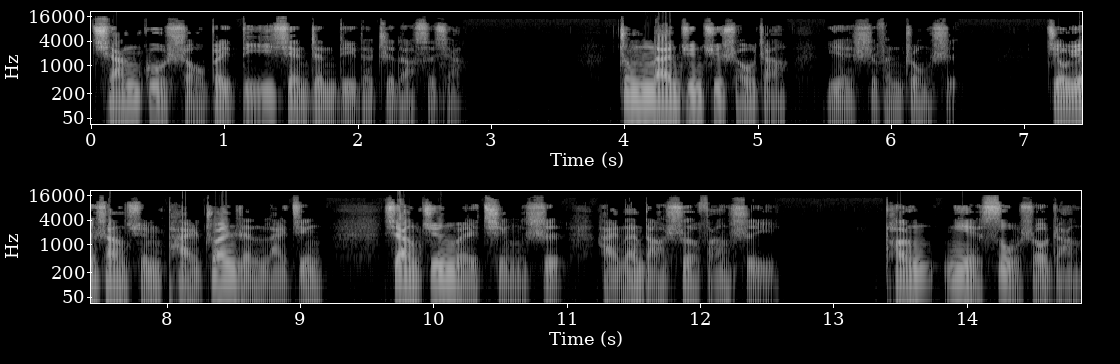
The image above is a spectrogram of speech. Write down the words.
强固守备第一线阵地的指导思想。中南军区首长。也十分重视。九月上旬，派专人来京，向军委请示海南岛设防事宜。彭聂肃首长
